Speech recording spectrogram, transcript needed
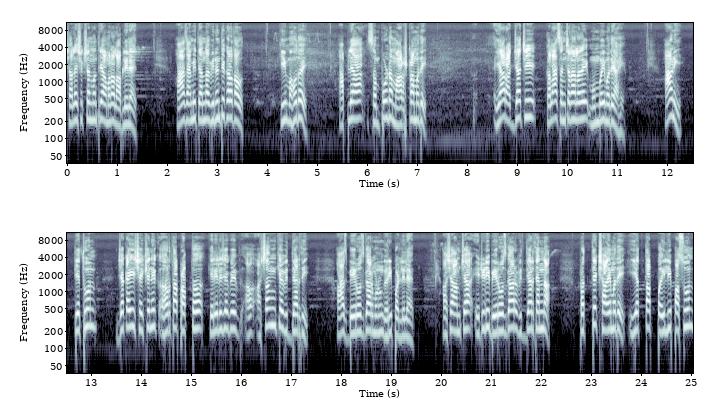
शालेय शिक्षण मंत्री आम्हाला लाभलेले आहेत. आज आम्ही त्यांना विनंती करत आहोत की महोदय आपल्या संपूर्ण महाराष्ट्रामध्ये या राज्याची कला संचालनालय मुंबईमध्ये आहे आणि तेथून जे काही शैक्षणिक अर्हता प्राप्त केलेले जे काही असंख्य विद्यार्थी आज बेरोजगार म्हणून घरी पडलेले आहेत. अशा आमच्या ए टी डी बेरोजगार विद्यार्थ्यांना प्रत्येक शाळेमध्ये इयत्ता पहिलीपासून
